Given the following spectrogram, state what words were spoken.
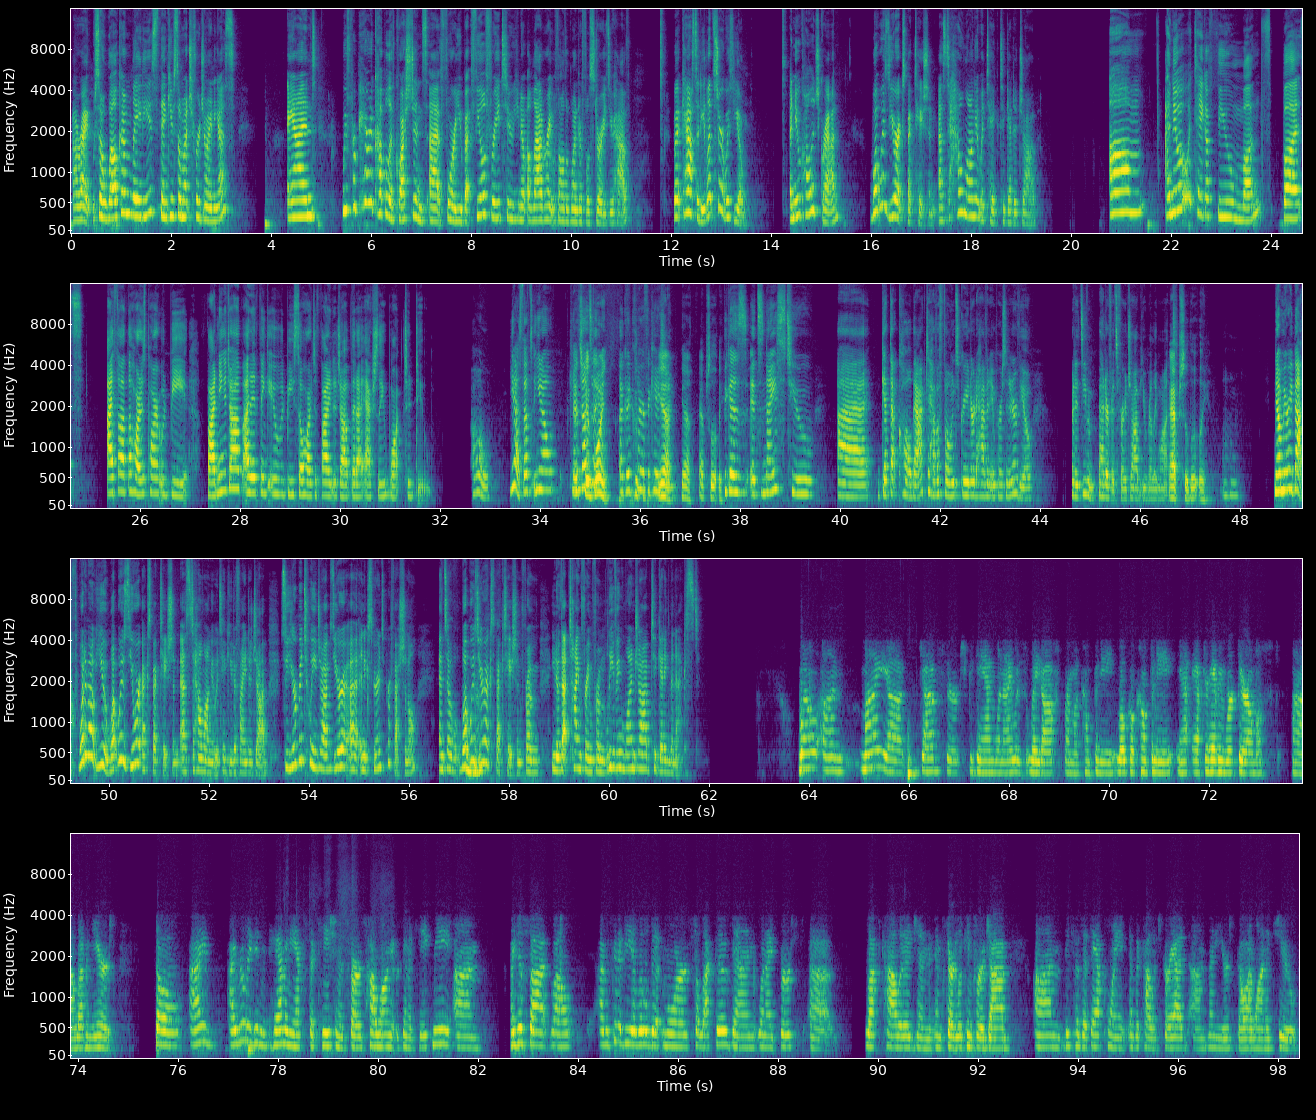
All right. So, welcome, ladies. Thank you so much for joining us. And we've prepared a couple of questions uh, for you, but feel free to, you know, elaborate with all the wonderful stories you have. But Cassidy, let's start with you. A new college grad, what was your expectation as to how long it would take to get a job? Um, I knew it would take a few months, but I thought the hardest part would be finding a job. I didn't think it would be so hard to find a job that I actually want to do. Oh, yes, that's, you know, Kim, That's a good a, point. a good Good- clarification. Yeah, yeah, absolutely. because it's nice to uh, get that call back to have a phone screen or to have an in-person interview but it's even better if it's for a job you really want Absolutely. Mhm. Now mary beth what about you what was your expectation as to how long it would take you to find a job so you're between jobs you're uh, an experienced professional and so what was Mhm. your expectation from you know that time frame from leaving one job to getting the next Well, um, my uh, job search began when I was laid off from a company, local company, after having worked there almost uh, 11 years. So I, I really didn't have any expectation as far as how long it was going to take me. Um, I just thought, well, I was going to be a little bit more selective than when I first uh, left college and, and started looking for a job um, because at that point, as a college grad, um, many years ago, I wanted to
